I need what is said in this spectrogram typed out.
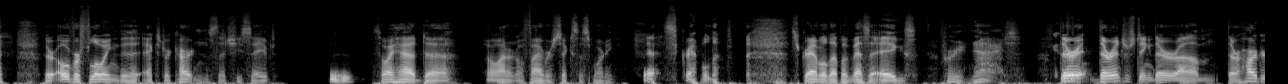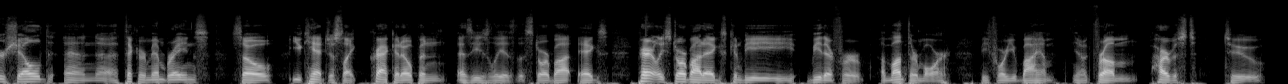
They're overflowing the extra cartons that she saved. Mhm. So I had uh, oh, I don't know, five or six this morning. Yeah. scrambled up, scrambled up a mess of eggs. Pretty nice. They're they're interesting. They're um they're harder shelled and uh, thicker membranes, so you can't just like crack it open as easily as the store bought eggs. Apparently, store bought eggs can be be there for a month or more before you buy them. You know, from harvest to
